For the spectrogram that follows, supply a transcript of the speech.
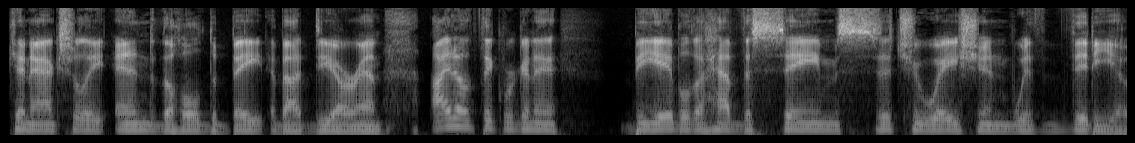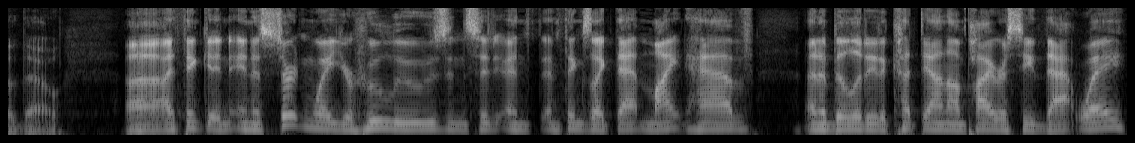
can actually end the whole debate about DRM. I don't think we're going to be able to have the same situation with video, though. Uh, I think in, in a certain way, your Hulu's and, and and things like that might have an ability to cut down on piracy that way.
